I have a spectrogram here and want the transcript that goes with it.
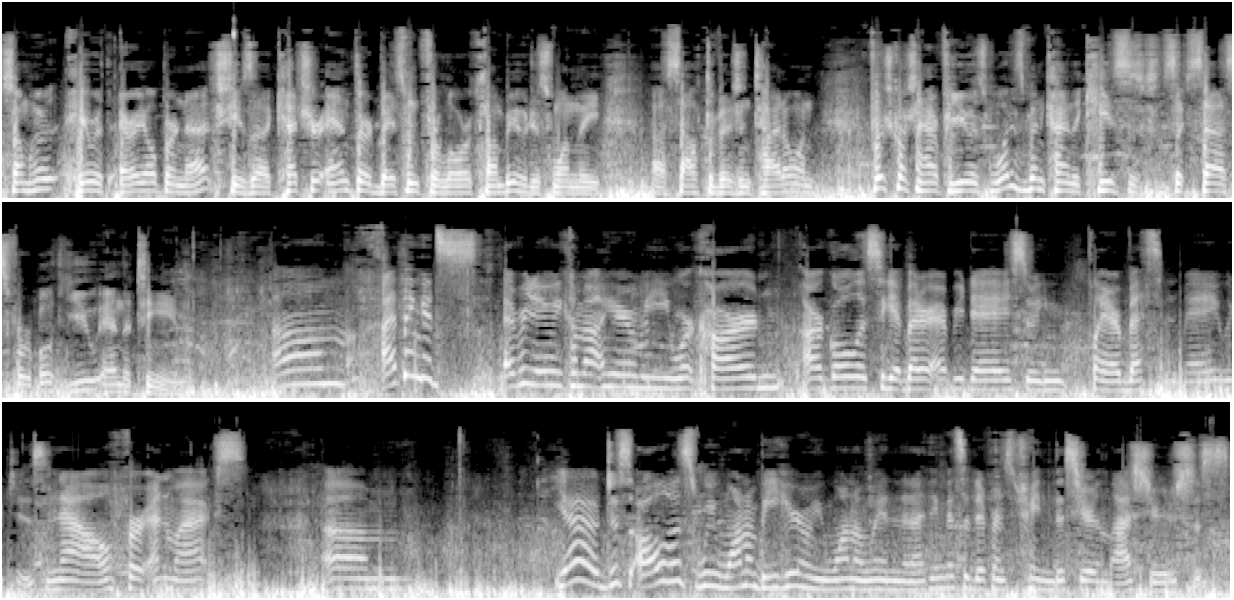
So I'm here- with Arielle Burnett. She's a catcher and third baseman for Lower Columbia, who just won the uh, South Division title. And first question I have for you is, what has been kind of the key to success for both you and the team? Um, I think it's every day we come out here and we work hard. Our goal is to get better every day so we can play our best in May, which is now for NWACS. Um, yeah, just all of us, we want to be here and we want to win. And I think that's the difference between this year and last year. It's just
